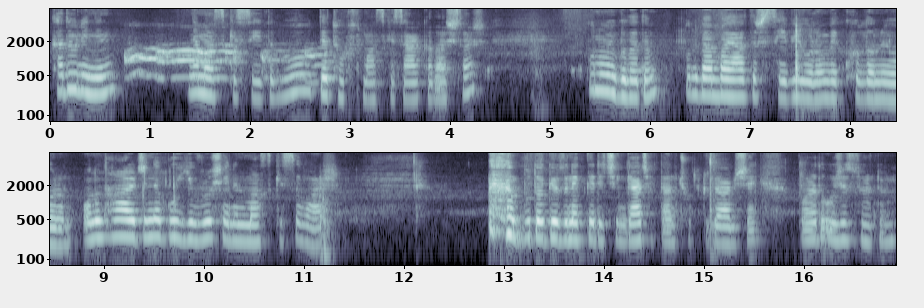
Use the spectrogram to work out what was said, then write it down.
Kadoli'nin ne maskesiydi bu? Detoks maskesi arkadaşlar. Bunu uyguladım. Bunu ben bayağıdır seviyorum ve kullanıyorum. Onun haricinde bu Yves Rocher'in maskesi var. bu da gözenekler için gerçekten çok güzel bir şey. Bu arada oje sürdüm.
